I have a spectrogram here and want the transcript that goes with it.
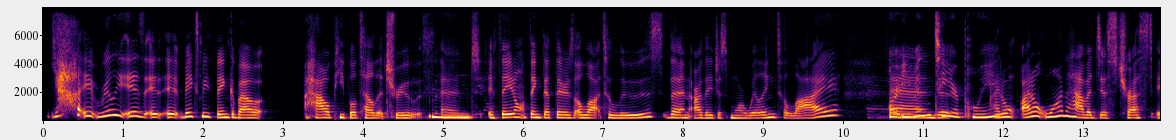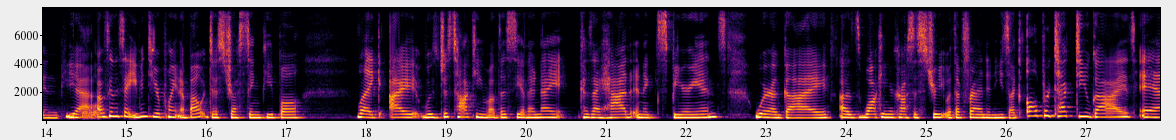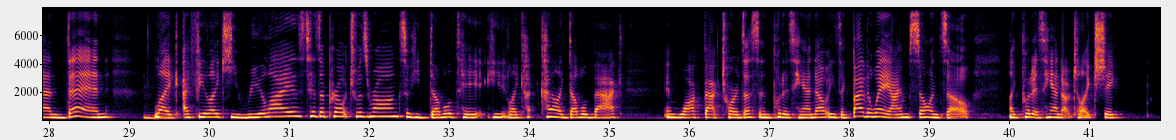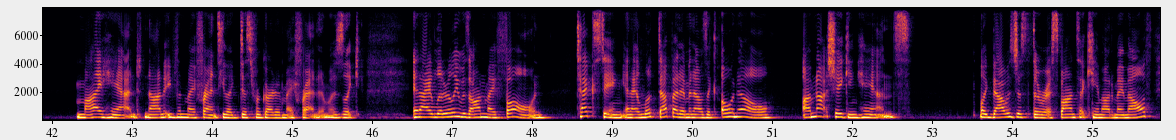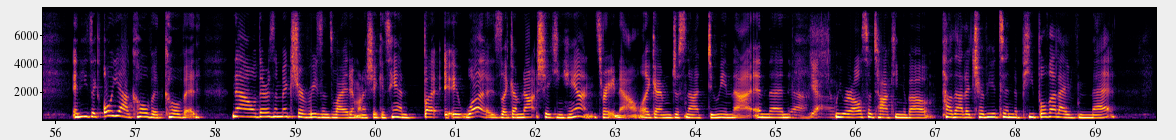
yeah, it really is. It, it makes me think about how people tell the truth. Mm-hmm. And if they don't think that there's a lot to lose, then are they just more willing to lie? Or even to your point. I don't I don't want to have a distrust in people. Yeah, I was going to say, even to your point about distrusting people, like I was just talking about this the other night because I had an experience where a guy, I was walking across the street with a friend and he's like, I'll protect you guys. And then, Mm-hmm. like, I feel like he realized his approach was wrong. So he doubled, ta- he like kind of like doubled back and walked back towards us and put his hand out. He's like, by the way, I'm so and so. Like, put his hand out to like shake my hand, not even my friend's. He like disregarded my friend and was like, and I literally was on my phone texting and I looked up at him and I was like, oh no, I'm not shaking hands. Like that was just the response that came out of my mouth. And he's like, oh yeah, COVID, COVID. Now there's a mixture of reasons why I didn't want to shake his hand, but it was like, I'm not shaking hands right now. Like I'm just not doing that. And then Yeah. we were also talking about how that attributes into people that I've met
